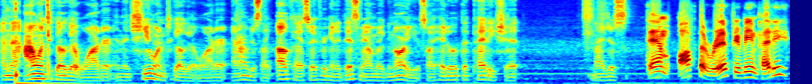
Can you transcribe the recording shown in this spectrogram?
And then I went to go get water, and then she wanted to go get water, and I'm just like, okay, so if you're gonna diss me, I'm gonna ignore you. So I hit her with the petty shit, and I just, Damn, off the rip, you're being petty.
